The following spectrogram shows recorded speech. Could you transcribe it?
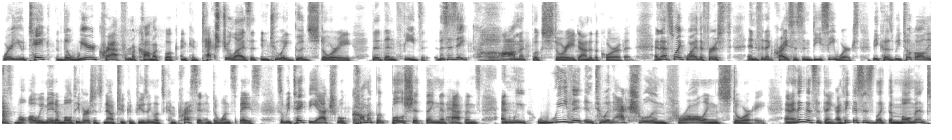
where you take the weird crap from a comic book and contextualize it into a good story that then feeds it. This is a comic book story down to the core of it. And that's like why the first Infinite Crisis in DC works because we took all these oh we made a multiverse it's now too confusing let's compress it into one space. So we take the actual comic book bullshit thing that happens and we weave it into an actual enthralling story. And I think that's the thing. I think this is like the moment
